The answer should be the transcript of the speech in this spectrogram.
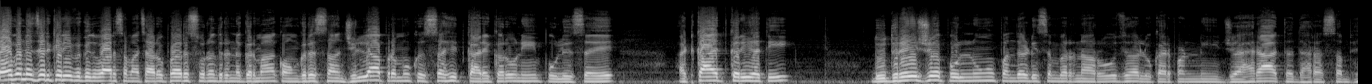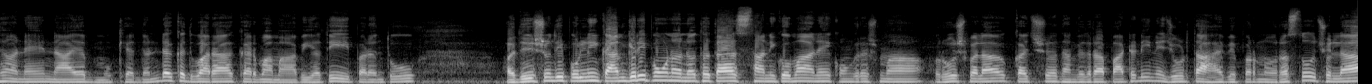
તો હવે નજર કરી વિગતવાર સમાચારો પર. સુરેન્દ્રનગરમાં કોંગ્રેસના જિલ્લા પ્રમુખ સહિત કાર્યકરોની પોલીસે અટકાયત કરી હતી. દુધરેજ પુલનું પંદર ડિસેમ્બરના રોજ લોકાર્પણની જાહેરાત ધારાસભ્ય અને નાયબ મુખ્ય દંડક દ્વારા કરવામાં આવી હતી. પરંતુ હજી સુધી પુલની કામગીરી પૂર્ણ ન થતાં સ્થાનિકોમાં અને કોંગ્રેસમાં રોષ ફેલાયો. કચ્છ ધાંગધ્રા પાટડીને જોડતા હાઈવે પરનો રસ્તો છેલ્લા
